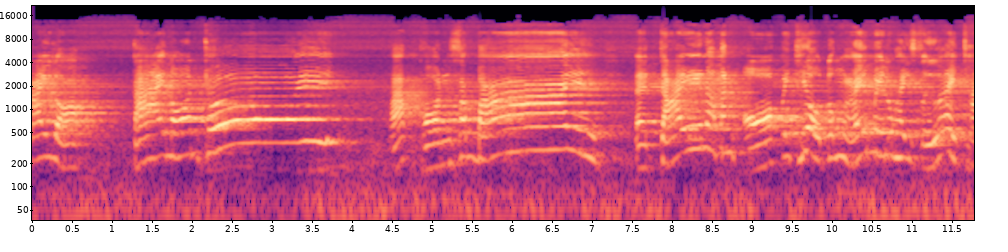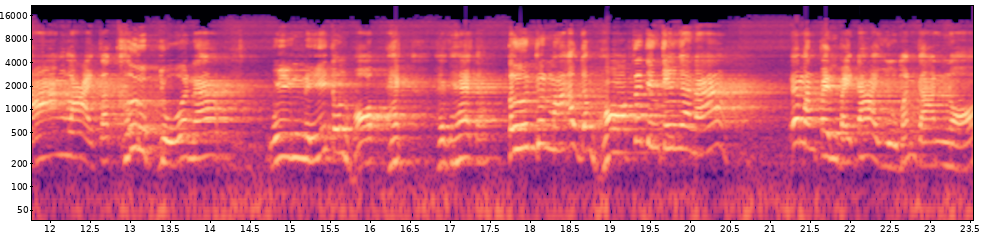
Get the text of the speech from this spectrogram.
ายหรอกกายนอนเฉยพักผ่อนสบาย แต่ใจนะมันออกไปเที่ยวตรงไหนไม่รู้ให้เสือให้ช้างไล่กระทืบอยู่นะ วิ่งหนีจนหอบแหกแหกแหกตื่นขึ้นมาเอ้ายังหอบซะจริงๆอะนะเอ๊ะมันเป็นไปได้อยู่เหมือนกันเนาะ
